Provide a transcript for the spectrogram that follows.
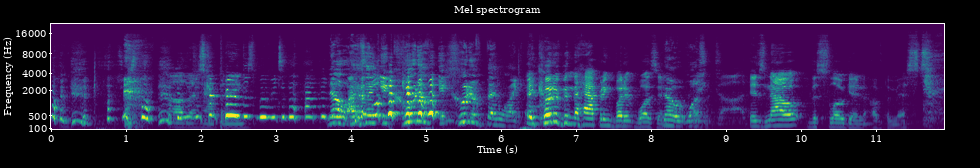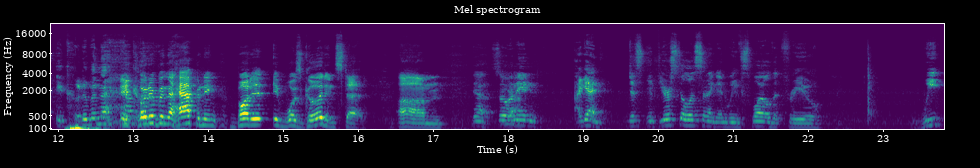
Oh, you just happening. compared this movie to the happening. No, I'm saying it could have. It could have been like. It could have been the happening, but it wasn't. No, it wasn't. Thank God. Is now the slogan of the mist. It could have been that. It could have been the happening, but it, it was good instead. Um, Yeah. So I mean, again, just if you're still listening and we've spoiled it for you, we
